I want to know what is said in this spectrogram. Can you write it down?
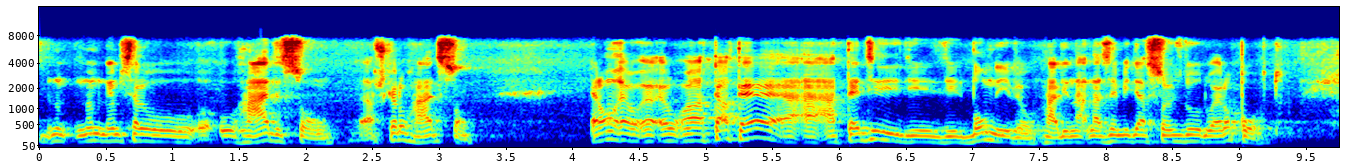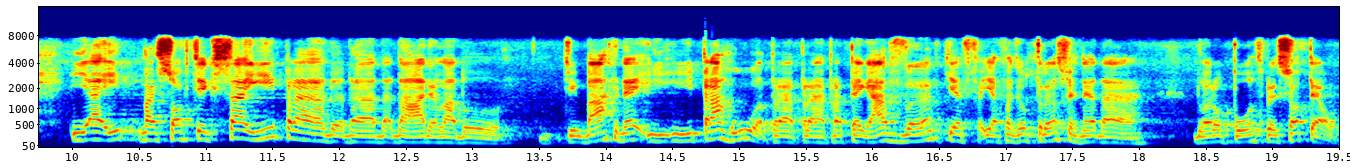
não me lembro se era o, o Radisson, acho que era o Radisson. Era um, era um hotel até, até de, de- de bom nível, ali na- nas imediações do, do aeroporto. E aí, mas só que tinha que sair pra, da, da, da área lá do, de embarque, né? E, e ir para a rua, para pegar a van que ia, ia fazer o transfer né, da, do aeroporto para esse hotel.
